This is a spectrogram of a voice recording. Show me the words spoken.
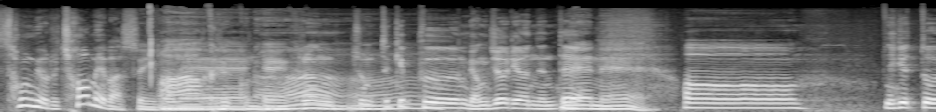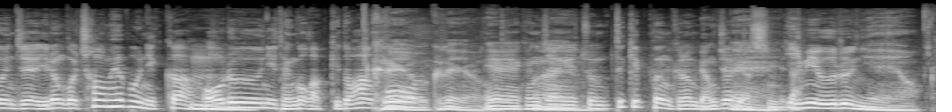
성묘를 처음 해봤어 요 이번에. 아, 그랬구나. 예, 그런 좀 아. 뜻깊은 명절이었는데 네네. 어 이게 또 이제 이런 걸 처음 해보니까 음. 어른이 된 것 같기도 하고. 그래요, 그래요. 예, 굉장히 네. 좀 뜻깊은 그런 명절이었습니다. 네, 이미 어른이에요.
